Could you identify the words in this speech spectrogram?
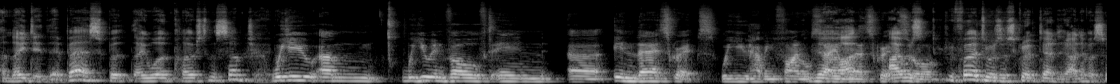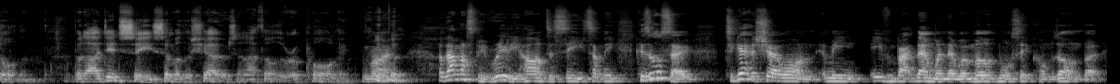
and they did their best, but they weren't close to the subject. Were you um, were you involved in uh, in their scripts? Were you having final say on I, their scripts? I was or? referred to as a script editor. I never saw them, but I did see some of the shows, and I thought they were appalling. Right. Well, that must be really hard to see something because also to get a show on. I mean, even back then when there were more, more sitcoms on, but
